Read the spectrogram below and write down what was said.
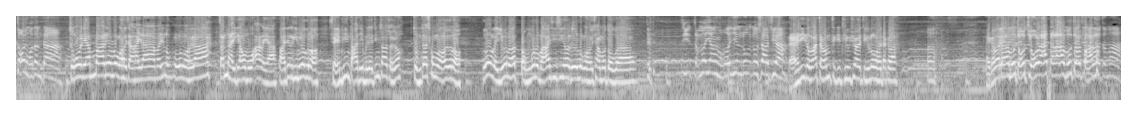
載我得唔得啊？再你阿媽呢度碌落去就係啦！快啲碌碌落去啦！真係㗎，我冇呃你啊！快啲！你見唔見到嗰度成片大地咪就係尖沙咀咯？仲唔得衝落去嗰度？嗰度離遠嗰度一棟嗰度咪 I C C 咯，你要碌落去差唔多到㗎啦。这怎么样可以錄錄下去啊？誒呢度啦，就咁直接跳出去，直接碌落去得㗎啦。嗯，係咁啊，得啦，唔好阻住我啦，得啦，唔好再煩啦，做嘛？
